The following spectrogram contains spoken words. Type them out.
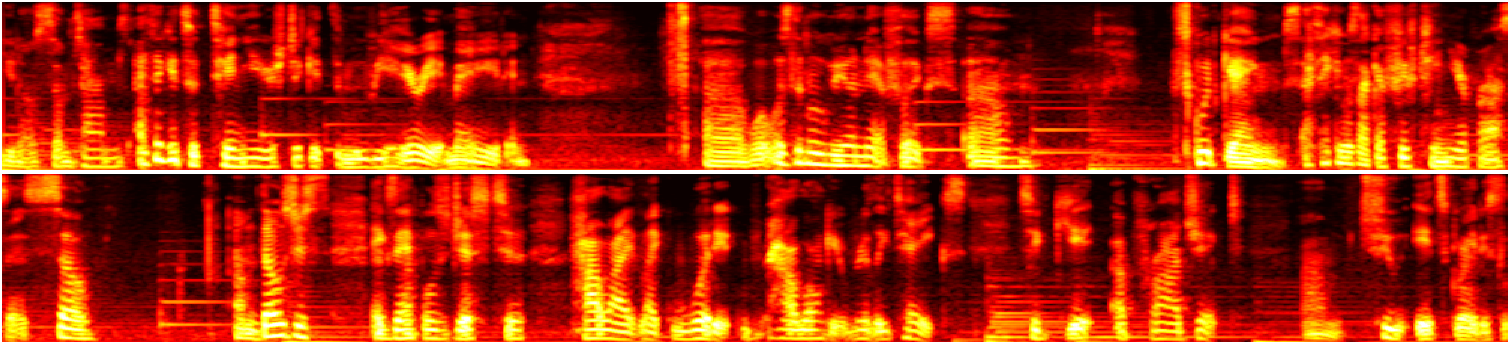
you know, sometimes I think it took 10 years to get the movie Harriet made. And uh, what was the movie on Netflix? Um, Squid Games. I think it was like a 15 year process. So, um, those just examples just to highlight like what it, how long it really takes to get a project um, to its greatest.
